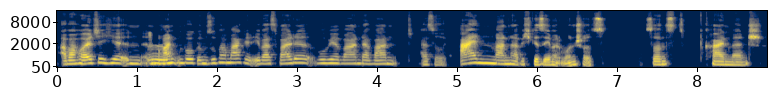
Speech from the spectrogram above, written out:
Aber heute hier in, in mhm. Brandenburg im Supermarkt in Eberswalde, wo wir waren, da waren, also einen Mann habe ich gesehen mit Mundschutz. Sonst kein Mensch.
